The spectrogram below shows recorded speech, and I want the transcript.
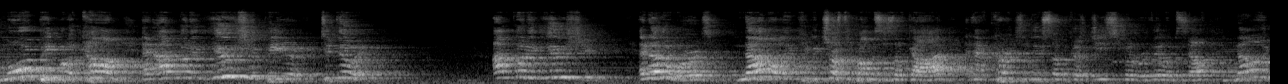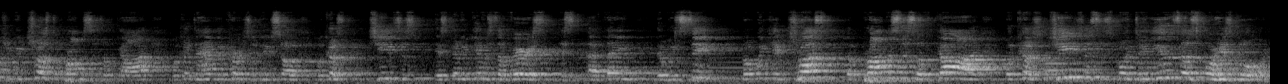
more people to come, and I'm going to use you, Peter, to do it. I'm going to use you. In other words, not only can we trust the promises of God and have courage to do so because Jesus is going to reveal himself, not only can we trust the promises of God because to have the courage to do so because Jesus is going to give us the very a thing that we seek, but we can trust the promises of God because Jesus is going to use us for his glory.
